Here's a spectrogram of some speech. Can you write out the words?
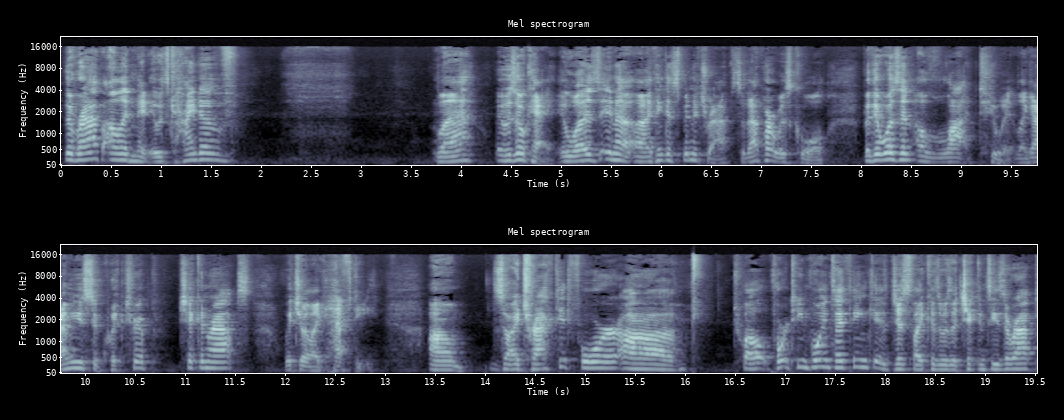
The wrap, I'll admit, it was kind of blah. It was okay. It was in a, I think, a spinach wrap, so that part was cool. But there wasn't a lot to it. Like I'm used to QuikTrip chicken wraps, which are like hefty. Um, so I tracked it for uh, 12, 14 points, I think, is just like because it was a chicken Caesar wrap.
